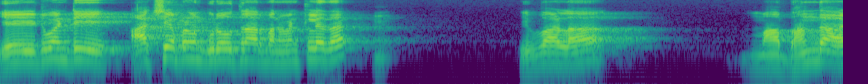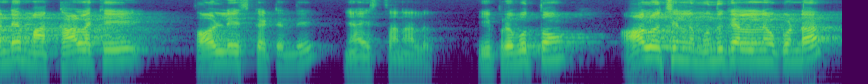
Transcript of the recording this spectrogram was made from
ఏ ఎటువంటి ఆక్షేపణలకు గురవుతున్నారు? మనం వింటలేదా? ఇవాళ మా బంద అంటే మా కాళ్ళకి తాళ్ళు వేసి కట్టింది న్యాయస్థానాలు. ఈ ప్రభుత్వం ఆలోచనలు ముందుకెళ్ళనివ్వకుండా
